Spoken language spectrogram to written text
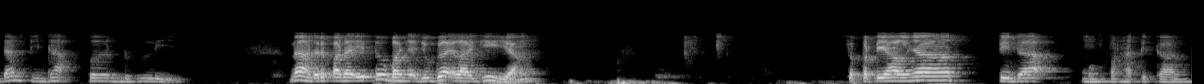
Dan tidak peduli. Nah, daripada itu banyak juga lagi yang seperti halnya tidak memperhatikan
